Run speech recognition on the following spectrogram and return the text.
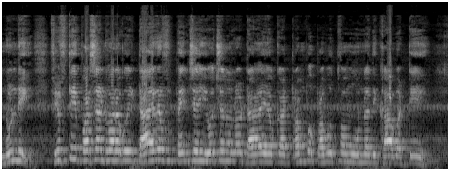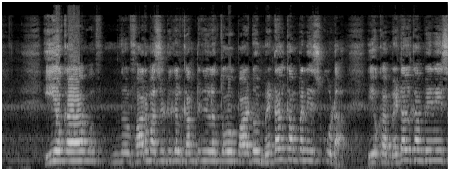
నుండి ఫిఫ్టీ పర్సెంట్ వరకు ఈ టారిఫ్ పెంచే యోచనలో టా యొక్క ట్రంప్ ప్రభుత్వం ఉన్నది కాబట్టి ఈ యొక్క ఫార్మాస్యూటికల్ కంపెనీలతో పాటు మెటల్ కంపెనీస్ కూడా ఈ యొక్క మెటల్ కంపెనీస్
